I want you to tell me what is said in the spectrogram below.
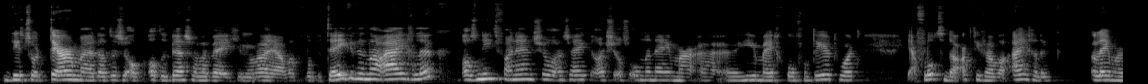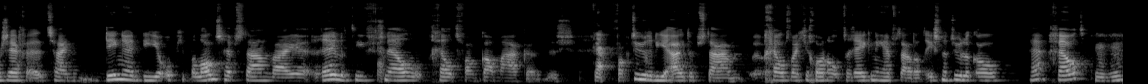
dit soort termen, dat is al- altijd best wel een beetje van, nou ja, wat, wat betekent het nou eigenlijk als niet-financial en zeker als je als ondernemer eh, eh, hiermee geconfronteerd wordt. Ja, vlottende activa wil eigenlijk alleen maar zeggen, het zijn dingen die je op je balans hebt staan waar je relatief snel geld van kan maken. Dus Ja. facturen die je uit hebt staan, geld wat je gewoon al op de rekening hebt staan, dat is natuurlijk al hè, geld. Mhm.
